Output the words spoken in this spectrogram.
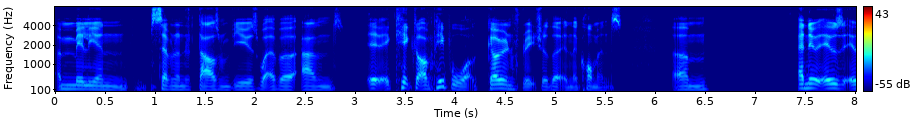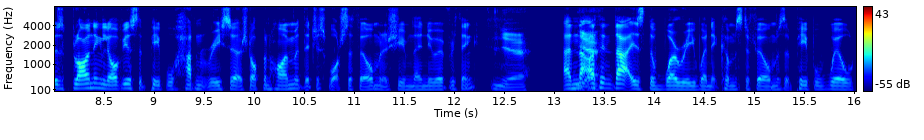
a million seven hundred thousand views, whatever. And it, it kicked on people were going for each other in the comments. Um, and it, it, was it was blindingly obvious that people hadn't researched Oppenheimer; they just watched the film and assumed they knew everything. Yeah, and that, yeah. I think that is the worry when it comes to films that people will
